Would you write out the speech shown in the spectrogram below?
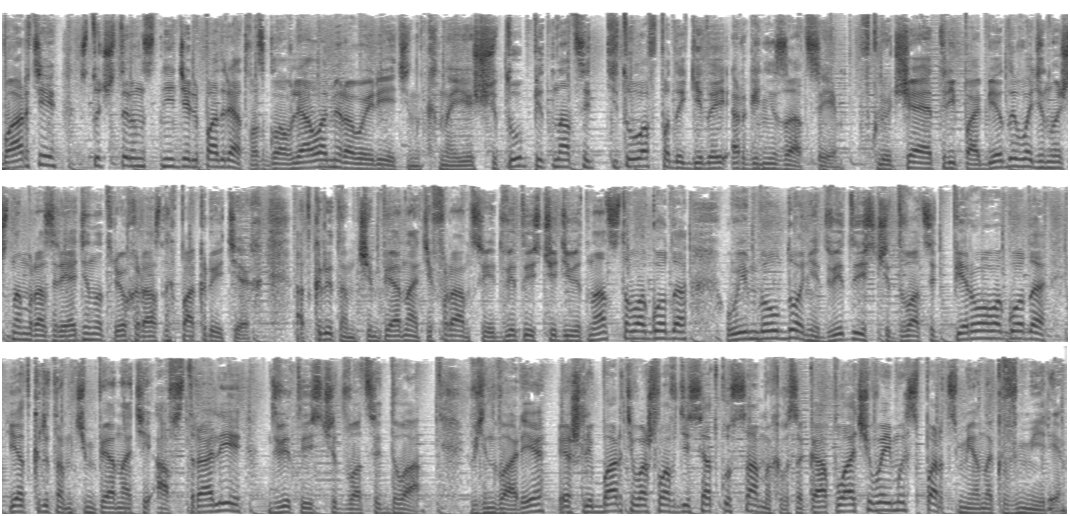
Барти 114 недель подряд возглавляла мировой рейтинг. На ее счету 15 титулов под эгидой организации, включая три победы в одиночном разряде на трех разных покрытиях. Открытом чемпионате Франции 2019 года, Уимблдоне 2021 года и открытом чемпионате Австралии 2022. В январе Эшли Барти вошла в десятку самых высокооплачиваемых спортсменок в мире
